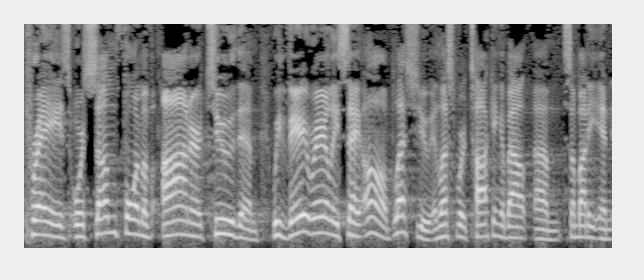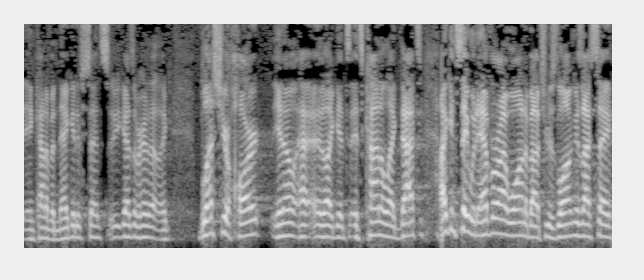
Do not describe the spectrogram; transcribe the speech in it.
praise or some form of honor to them. We very rarely say, oh, bless you, unless we're talking about um, somebody in, in kind of a negative sense. You guys ever heard that? Like, bless your heart, you know, like it's, it's kind of like that's, I can say whatever I want about you as long as I say,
